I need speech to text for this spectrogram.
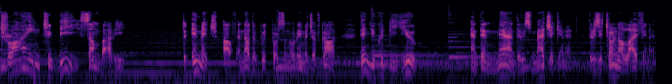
trying to be somebody, the image of another good person or image of God, then you could be you. And then man, there is magic in it. There is eternal life in it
